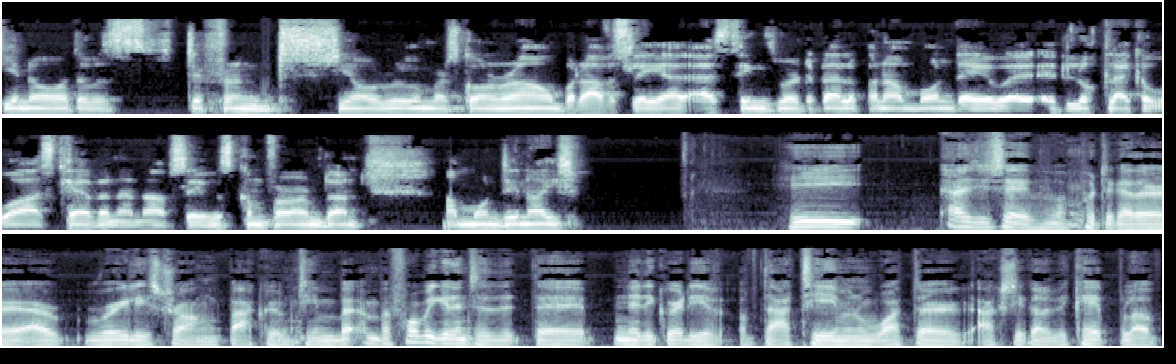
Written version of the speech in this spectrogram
you know there was different you know rumors going around, but obviously as things were developing on Monday, it looked like it was Kevin, and obviously it was confirmed on on Monday night. He as you say, put together a really strong backroom team. But before we get into the, the nitty gritty of, of, that team and what they're actually going to be capable of,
